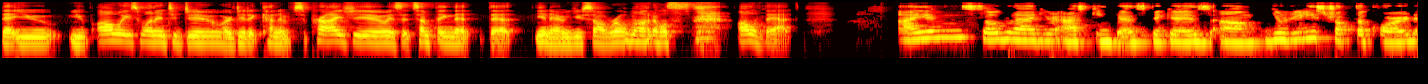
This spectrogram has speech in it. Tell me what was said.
that you you've always wanted to do or did it kind of surprise you is it something that that you know you saw role models all of that I am so glad you're asking this because um, you really struck the chord.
